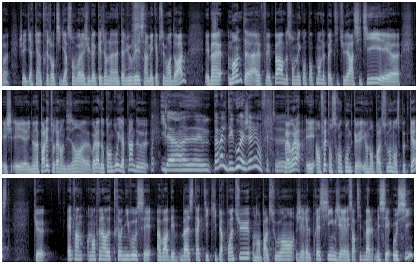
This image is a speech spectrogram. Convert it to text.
j'allais dire qu'il est un très gentil garçon. Voilà, j'ai eu l'occasion de l'interviewer. C'est un mec absolument adorable. Et ben, Mount a fait part de son mécontentement de ne pas être titulaire à City et, euh, et, il en a parlé Tourelle en disant, euh, voilà. Donc en gros, il y a plein de. Il a pas mal d'ego à gérer en fait. Ben voilà. Et en fait, on se rend compte que, et on en parle souvent dans ce podcast, que être un, un, entraîneur de très haut niveau, c'est avoir des bases tactiques hyper pointues. On en parle souvent, gérer le pressing, gérer les sorties de balles. Mais c'est aussi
